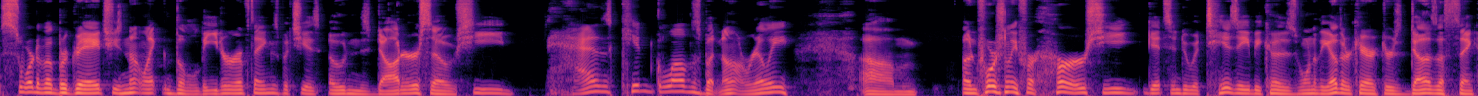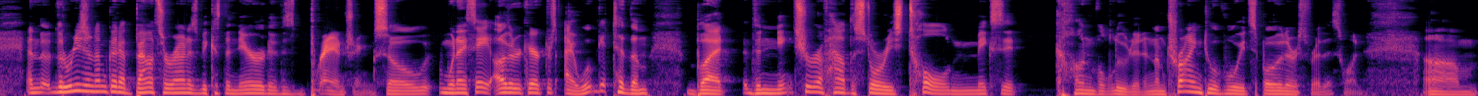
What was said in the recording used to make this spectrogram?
sort of a brigade. She's not like the leader of things, but she is Odin's daughter. So she has kid gloves, but not really. Um, unfortunately for her, she gets into a tizzy because one of the other characters does a thing. And the, the reason I'm going to bounce around is because the narrative is branching. So when I say other characters, I will get to them, but the nature of how the story's told makes it convoluted. And I'm trying to avoid spoilers for this one. Um,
